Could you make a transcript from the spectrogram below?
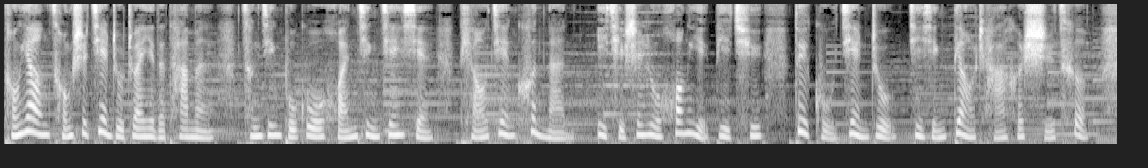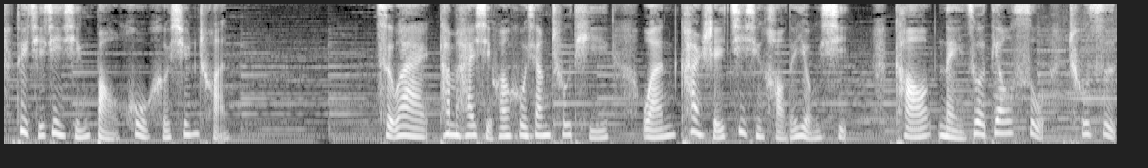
同样从事建筑专业的他们，曾经不顾环境艰险、条件困难，一起深入荒野地区，对古建筑进行调查和实测，对其进行保护和宣传。此外，他们还喜欢互相出题，玩看谁记性好的游戏，考哪座雕塑出自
